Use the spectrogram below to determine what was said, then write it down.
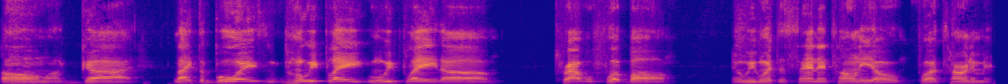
oh my god! Like the boys when we played when we played uh, travel football, and we went to San Antonio for a tournament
